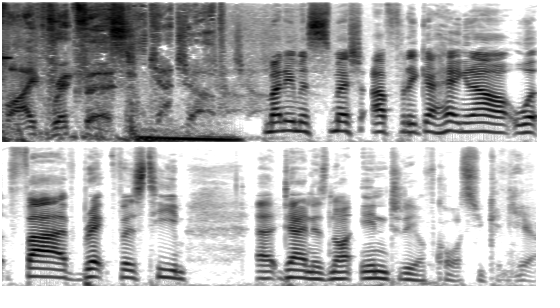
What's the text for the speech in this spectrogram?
Five Breakfast. Catch up. My name is Smash Afrika, hanging out with Five Breakfast team. Uh, Dan is not in today, of course, you can hear.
